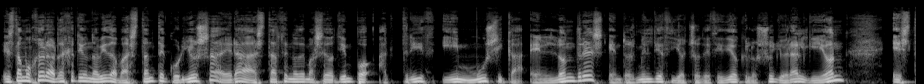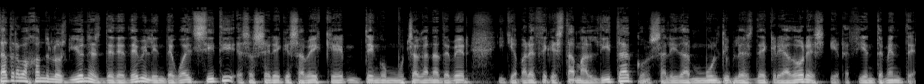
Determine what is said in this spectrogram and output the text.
Esta mujer, la verdad es que tiene una vida bastante curiosa. Era hasta hace no demasiado tiempo actriz y música en Londres. En 2018 decidió que lo suyo era el guion. Está trabajando en los guiones de The Devil in the White City, esa serie que sabéis que tengo muchas ganas de ver y que parece que está maldita, con salidas múltiples de creadores y recientemente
